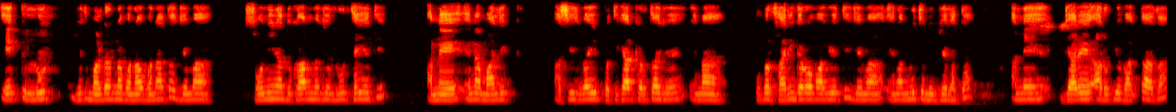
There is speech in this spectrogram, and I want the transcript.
એક લૂંટ વિથ મર્ડરના બનાવ બનાવતા, જેમાં સોનીના દુકાનમાં જે લૂંટ થઈ હતી અને એના માલિક આશીષભાઈ પ્રતિકાર કરતા જ એના ઉપર ફાયરિંગ કરવામાં આવી હતી, જેમાં એના મૃત્યુ નિપજેલ હતા. અને જ્યારે આરોપીઓ ભાગતા હતા,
